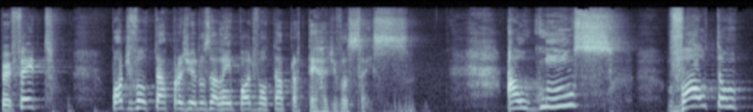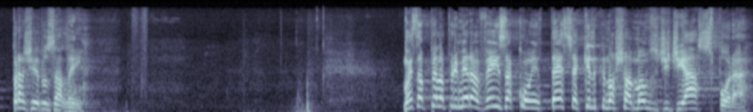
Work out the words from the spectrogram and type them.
perfeito? Pode voltar para Jerusalém, pode voltar para a terra de vocês. Alguns voltam para Jerusalém. Mas pela primeira vez acontece aquilo que nós chamamos de diáspora,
